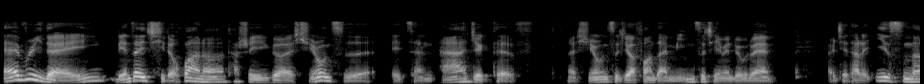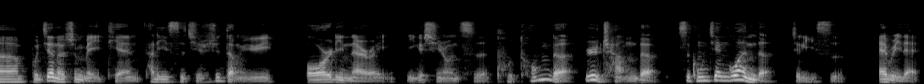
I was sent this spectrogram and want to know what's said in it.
Every day 连在一起的话呢，它是一个形容词，it's an adjective。那形容词就要放在名词前面，对不对？而且它的意思呢，不见得是每天，它的意思其实是等于。Ordinary 一个形容词，普通的、日常的、司空见惯的这个意思。Everyday，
